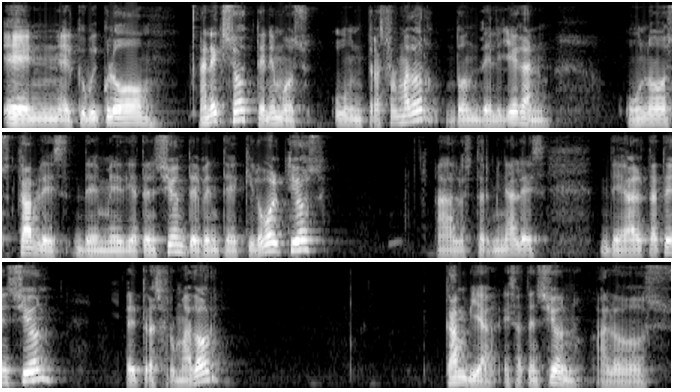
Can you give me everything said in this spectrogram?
En el cubículo anexo tenemos un transformador donde le llegan unos cables de media tensión de 20 kilovoltios a los terminales de alta tensión. El transformador cambia esa tensión a los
